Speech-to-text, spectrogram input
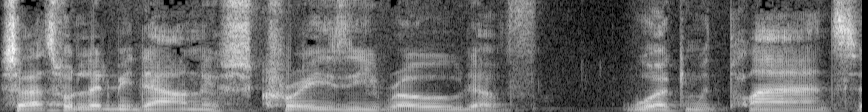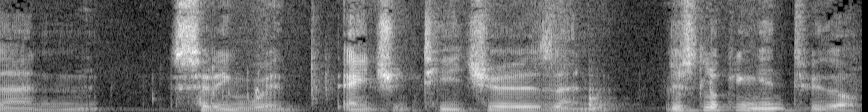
So that's what led me down this crazy road of working with plants and sitting with ancient teachers and just looking into the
